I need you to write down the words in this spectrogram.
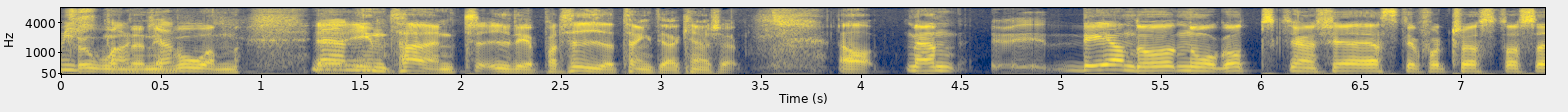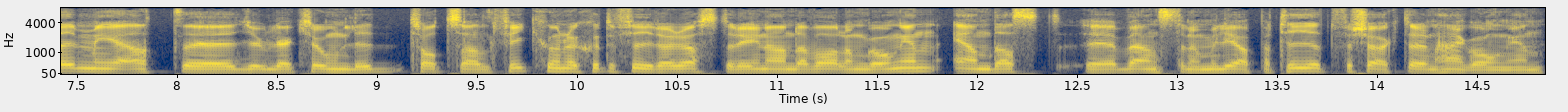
förtroendenivån eh, internt i det partiet tänkte jag kanske. Ja, men det är ändå något, kanske SD får trösta sig med att eh, Julia Kronlid trots allt fick 174 röster i den andra valomgången. Endast eh, Vänstern och Miljöpartiet försökte den här gången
